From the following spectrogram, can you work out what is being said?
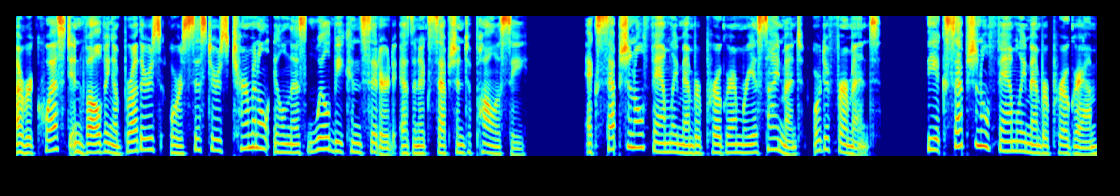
a request involving a brother's or sister's terminal illness will be considered as an exception to policy. Exceptional Family Member Program Reassignment or Deferment. The Exceptional Family Member Program,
